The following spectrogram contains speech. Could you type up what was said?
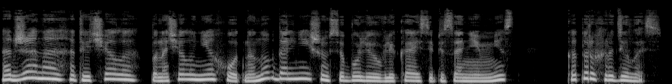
А Джана отвечала поначалу неохотно, но в дальнейшем все более увлекаясь описанием мест, в которых родилась.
